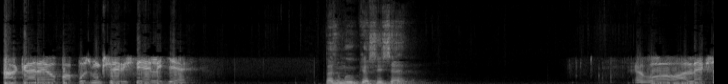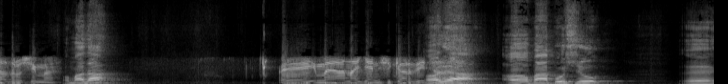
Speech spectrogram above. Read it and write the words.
Άκαρε, ο παππούς μου ξέρεις τι έλεγε. Πες μου ποιος είσαι. Εγώ, Αλέξανδρος είμαι. Ομάδα; Ε, είμαι αναγέννηση καρδίτσα. Ωραία. Ο παππούς σου ε,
